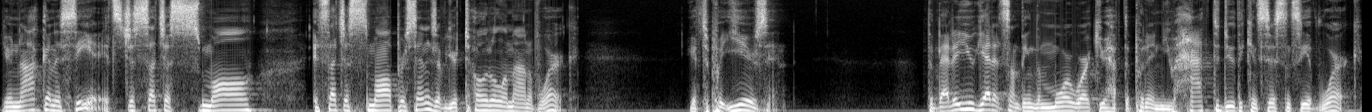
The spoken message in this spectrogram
You're not going to see it. It's just such a small, it's such a small percentage of your total amount of work. You have to put years in. The better you get at something, the more work you have to put in. You have to do the consistency of work.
